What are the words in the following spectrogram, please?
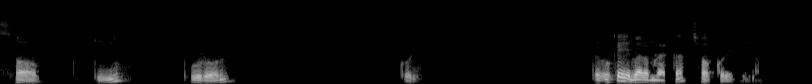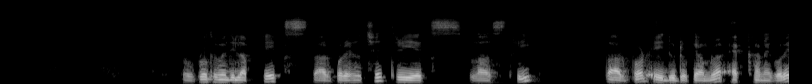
সবটি পূরণ করি। তো ওকে, এবার আমরা একটা ছক করে দিলাম তো প্রথমে দিলাম এক্স তারপরে হচ্ছে থ্রি এক্স প্লাস থ্রি তারপর এই দুটোকে আমরা একখানে করে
